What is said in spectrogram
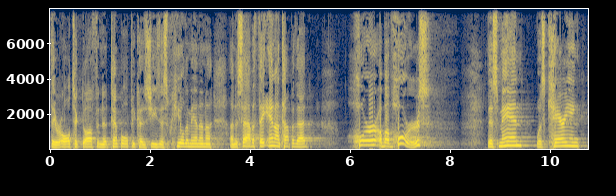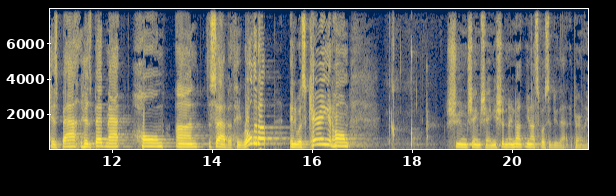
they were all ticked off in the temple because Jesus healed a man on a, on a Sabbath day. And on top of that, horror above horrors, this man was carrying his, bath, his bed mat home on the Sabbath. He rolled it up and he was carrying it home Shame, shame, shame. You shouldn't, you're not, you're not supposed to do that, apparently.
